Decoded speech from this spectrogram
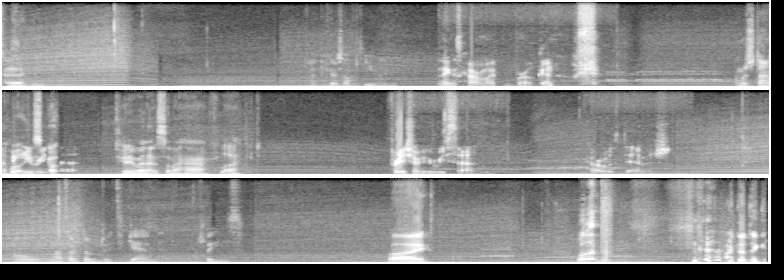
useless, here. isn't he? Hope he goes after you, Amy. I think his car might be broken. How much time? I Well, think you he's got- reset. Two minutes and a half left. Pretty sure you reset. Car was damaged. Oh, Latho, don't do it again. Please. Bye. Well, that- I don't think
